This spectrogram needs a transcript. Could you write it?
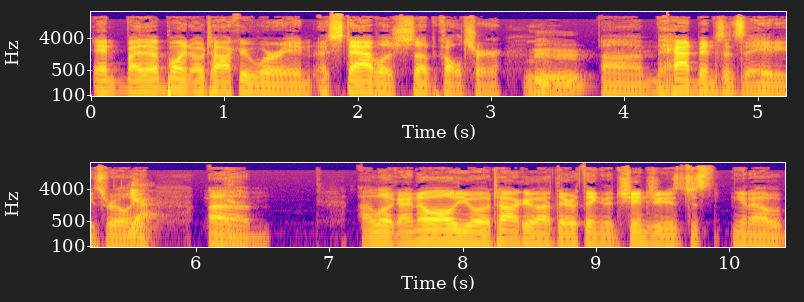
and by that point, otaku were an established subculture. Mhm. Um, they had been since the '80s, really. Yeah. Um, I look, I know all you otaku out there think that Shinji is just you know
